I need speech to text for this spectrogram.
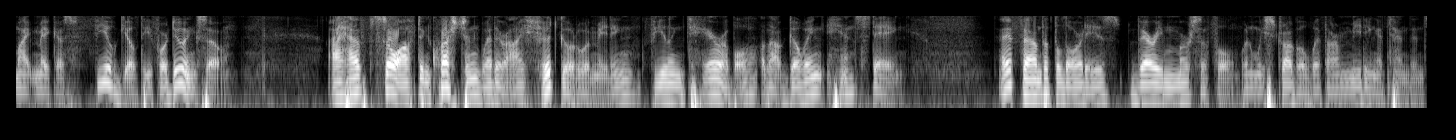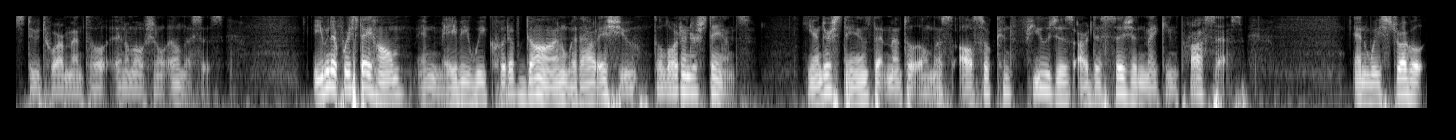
might make us feel guilty for doing so. I have so often questioned whether I should go to a meeting, feeling terrible about going and staying. I have found that the Lord is very merciful when we struggle with our meeting attendance due to our mental and emotional illnesses. Even if we stay home and maybe we could have gone without issue, the Lord understands. He understands that mental illness also confuses our decision making process. And we struggle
